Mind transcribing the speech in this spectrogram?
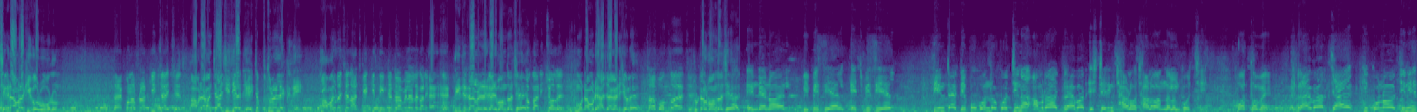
সেখানে আমরা কি করব বলুন? তা এখন আপনারা কি চাইছেন? আমরা এখন চাইছি যে এটা তুলে আমাদের আজকে কি তিনটে টার্মিনালে গাড়ি বন্ধ? তিনটে টার্মিনালের গাড়ি বন্ধ আছে। তো গাড়ি চলে? মোটামুটি হাজার গাড়ি চলে। তারা বন্ধ আছে। টোটাল বন্ধ আছে। ইন্ডিয়ান অয়েল বিপিসিএল এইচপিসিএল তিনটা ডিপো বন্ধ করছি না আমরা ড্রাইভার স্টিয়ারিং ছাড়ো ছাড়ো আন্দোলন করছি। প্রথমে ড্রাইভার চায় কি কোনো জিনিস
